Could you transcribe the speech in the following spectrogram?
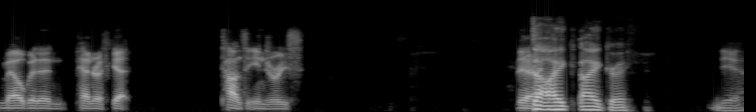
Melbourne and Penrith get tons of injuries. Yeah. I I agree. Yeah,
